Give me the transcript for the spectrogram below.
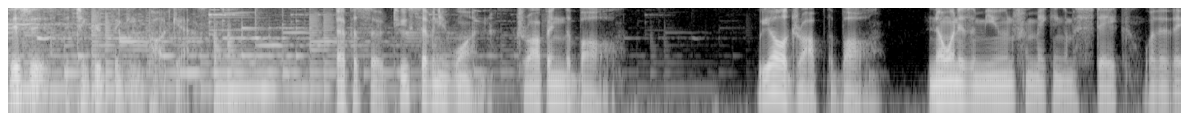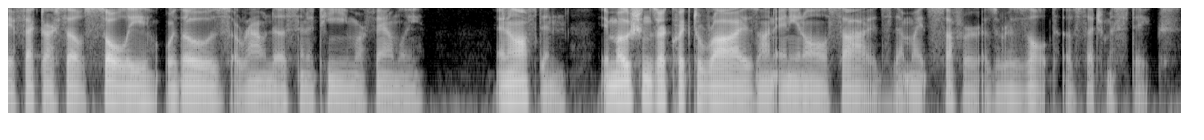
This is the Tinkered Thinking Podcast. Episode 271 Dropping the Ball. We all drop the ball. No one is immune from making a mistake, whether they affect ourselves solely or those around us in a team or family. And often, emotions are quick to rise on any and all sides that might suffer as a result of such mistakes.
